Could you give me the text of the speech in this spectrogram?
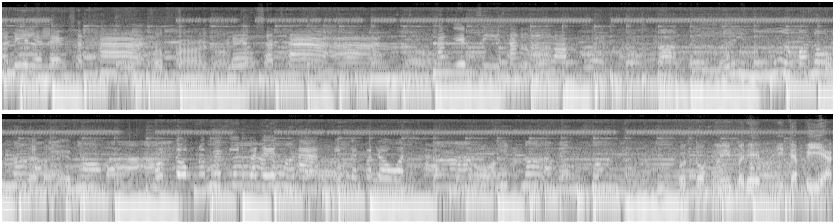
อันนี้แรงศรัทธา สะพายเนาแรงศรัทธาอ่า ทั้งเอฟซีทั้งนางรำด้วยค่ะบ้านเอ๋ยมือปะนมน้เล่นยอบาฝนตกนะไม่มีประเด็นค่ะมีแต่ประโดนค่ะ ปานะเป็นค่มฝนตกไม่มีประเด็นมีแต่เปียก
